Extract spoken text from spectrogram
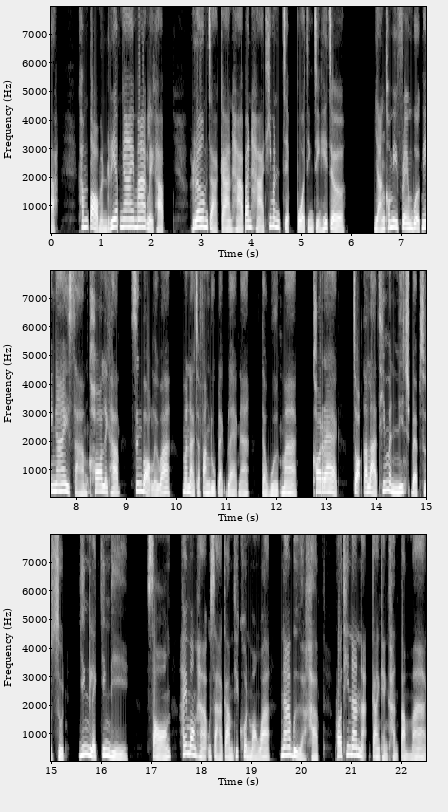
ล่ะคำตอบมันเรียบง่ายมากเลยครับ เริ่มจากการหาปัญหาที่มันเจ็บปวดจริง ๆ ให้เจอ ยังเขามีเฟรมเวิร์กง่ายๆ 3 ข้อเลยครับ ซึ่งบอกเลยว่ามันอาจจะฟังดูแปลกๆนะ แต่เวิร์กมาก ข้อแรก เจาะตลาดที่มันนิชแบบสุดๆ ยิ่งเล็กยิ่งดี 2. ให้มองหาอุตสาหกรรมที่คนมองว่าน่าเบื่อครับ เพราะที่นั่นน่ะการแข่งขันต่ำมาก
